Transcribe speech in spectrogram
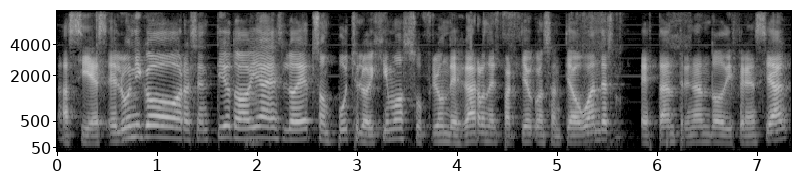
Así es. El único resentido todavía es lo de Edson Puch, lo dijimos, sufrió un desgarro en el partido con Santiago Wanderers, está entrenando diferencial.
